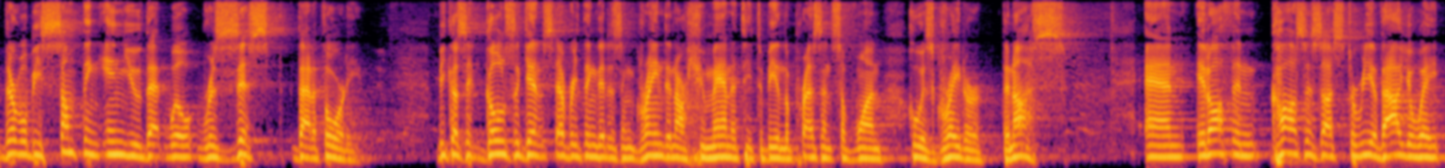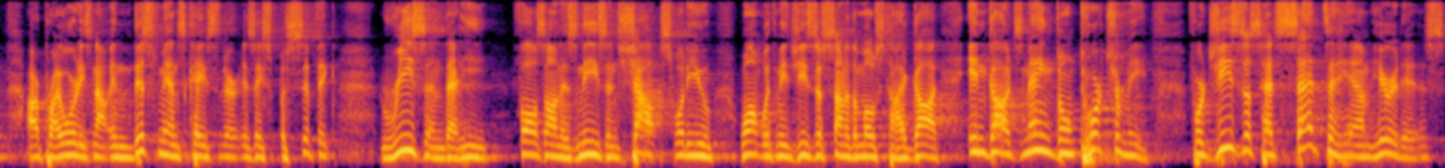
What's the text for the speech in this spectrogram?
there will be something in you that will resist that authority because it goes against everything that is ingrained in our humanity to be in the presence of one who is greater than us. And it often causes us to reevaluate our priorities. Now, in this man's case, there is a specific reason that he falls on his knees and shouts, What do you want with me, Jesus, Son of the Most High God? In God's name, don't torture me. For Jesus had said to him, Here it is,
